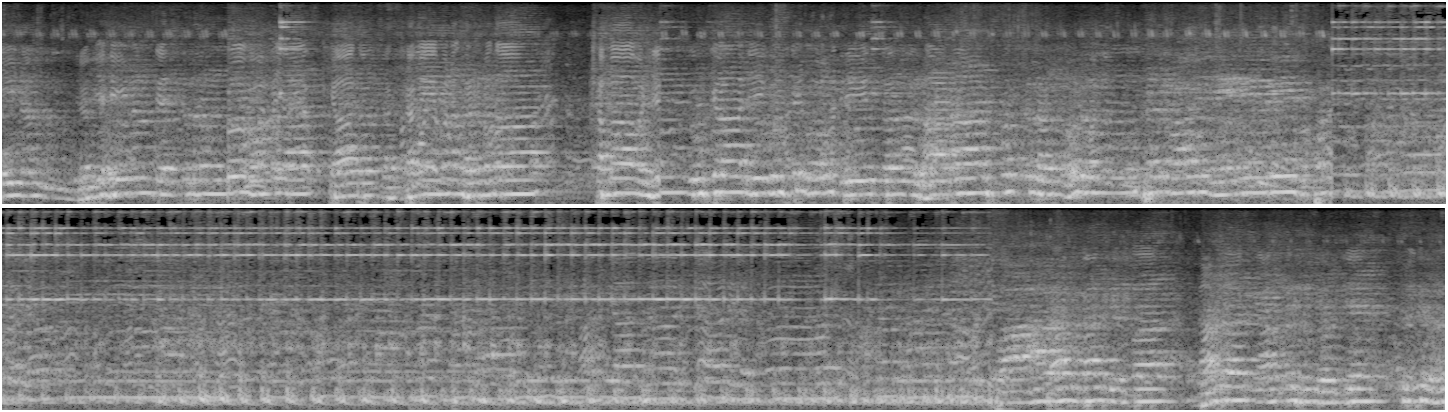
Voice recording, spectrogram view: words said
हरीणं द्रव्यहीनं त्यक्तमन्तो लोकया ख्यातं सक्षमे मनधर्मता। क्षमावशिं गुह्यादिगुष्टिगोमधीर्तन्धारास्मत्कृतं भुवन् सर्वाणि स्वाहा कृपा दादा ज्ञान कृष्ण जोड़ते हैं कुंभे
